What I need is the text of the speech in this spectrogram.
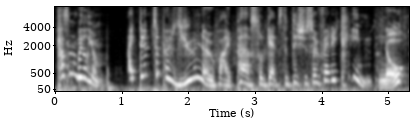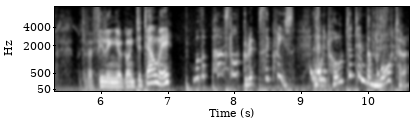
Cousin William, I don't suppose you know why Persil gets the dishes so very clean. No, but I've a feeling you're going to tell me. Well, the Persil grips the grease, then it holds it in the water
